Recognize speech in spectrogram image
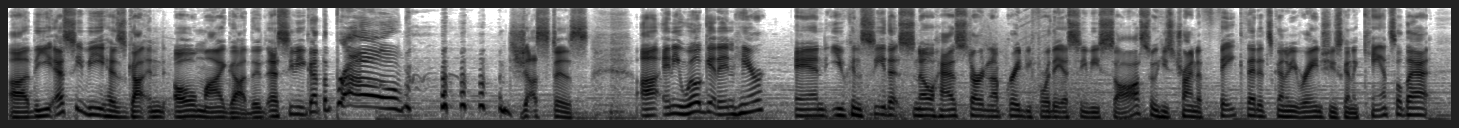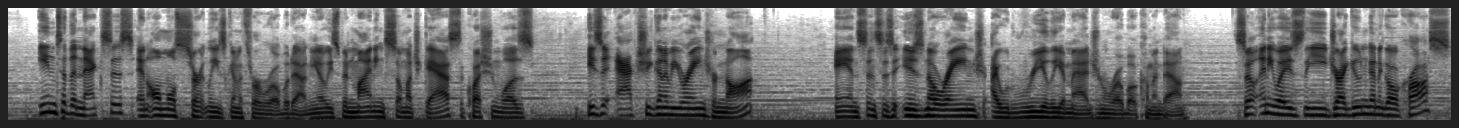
Uh, the SCV has gotten, oh my god, the SCV got the probe! Justice. Uh, and he will get in here. And you can see that Snow has started an upgrade before the SCV saw, so he's trying to fake that it's going to be ranged. He's going to cancel that into the Nexus, and almost certainly he's going to throw Robo down. You know, he's been mining so much gas. The question was, is it actually going to be range or not? And since there is no range, I would really imagine Robo coming down. So anyways, the Dragoon going to go across,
